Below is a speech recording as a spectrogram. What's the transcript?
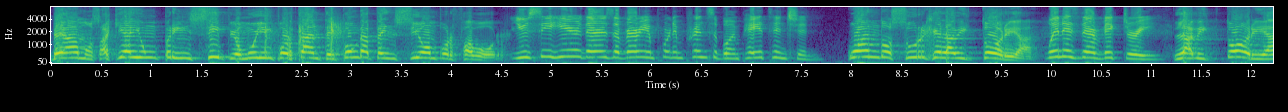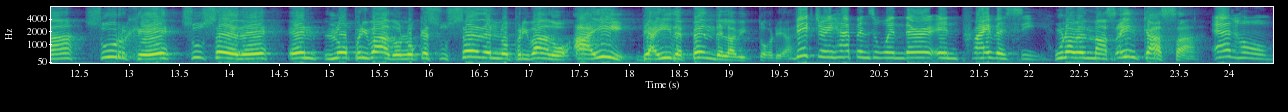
Veamos, aquí hay un principio muy importante y ponga atención, por favor. You see here, there is a very important principle and pay attention. ¿Cuándo surge la victoria? When is there victory? La victoria surge, sucede en lo privado, lo que sucede en lo privado, ahí, de ahí depende la victoria. Victory happens when they're in privacy, Una vez más, en casa, at home,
